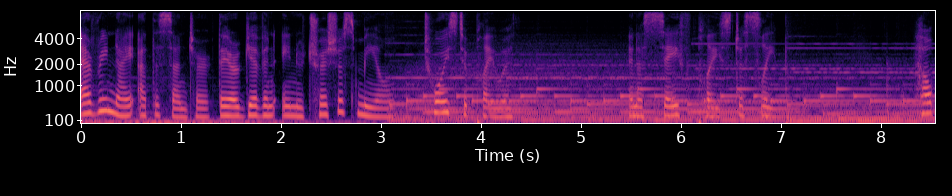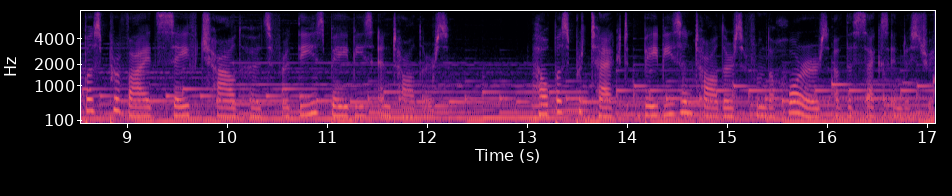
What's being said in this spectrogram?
Every night at the center, they are given a nutritious meal, toys to play with, and a safe place to sleep. Help us provide safe childhoods for these babies and toddlers. Help us protect babies and toddlers from the horrors of the sex industry.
